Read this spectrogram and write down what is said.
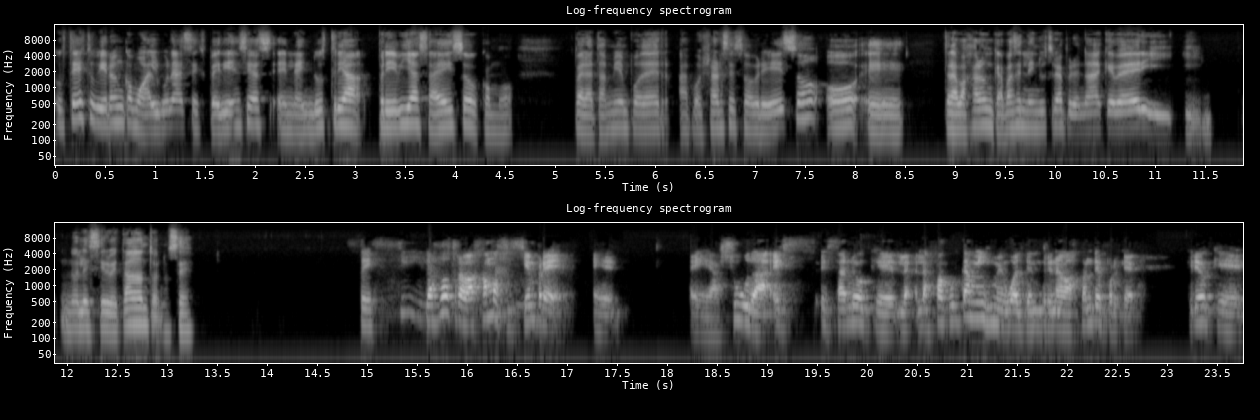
¿Ustedes tuvieron como algunas experiencias en la industria previas a eso, como para también poder apoyarse sobre eso? ¿O eh, trabajaron capaz en la industria pero nada que ver y, no les sirve tanto? No sé. Sí, sí las dos trabajamos y siempre eh, eh, ayuda. Es, es, algo que la facultad misma igual te entrena bastante porque creo que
